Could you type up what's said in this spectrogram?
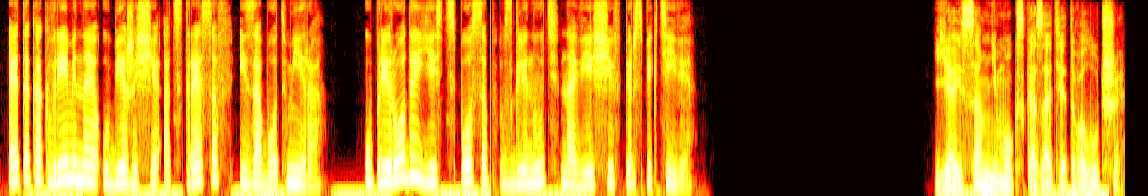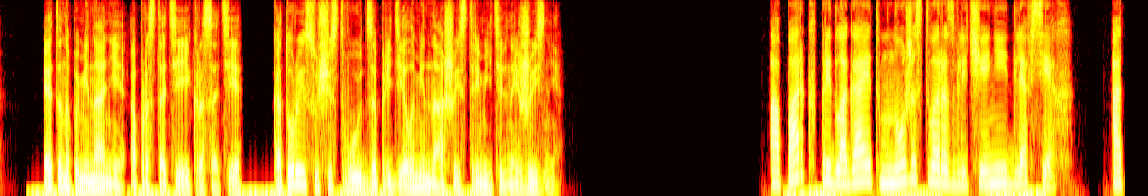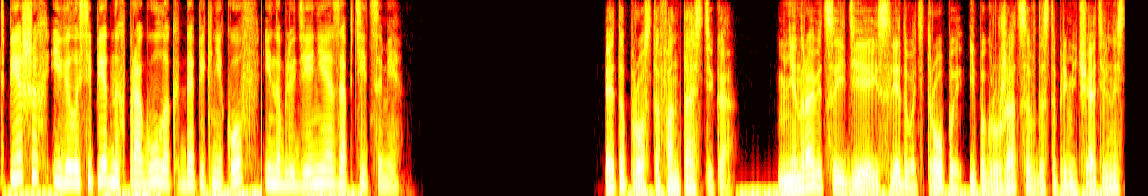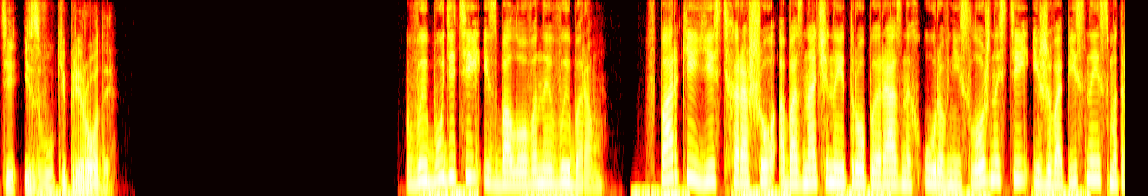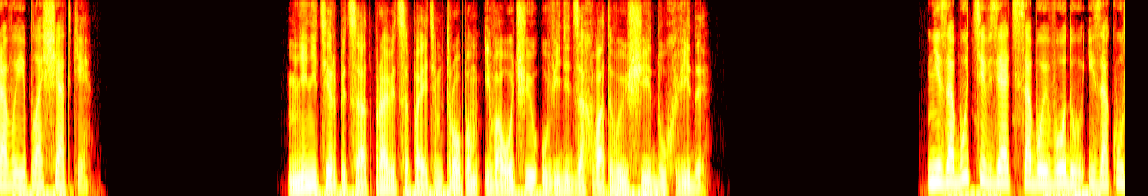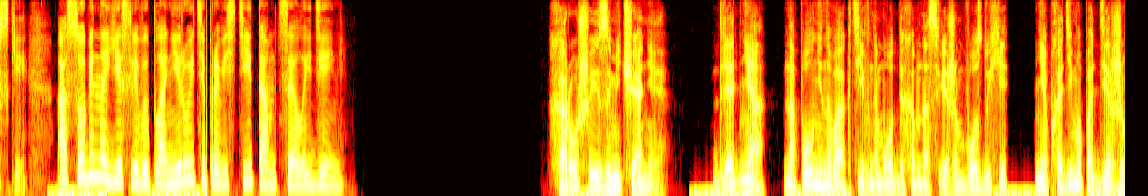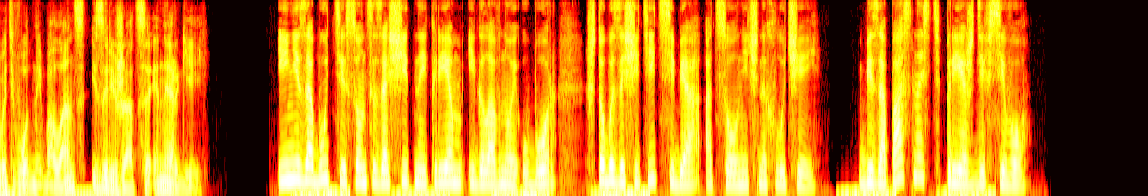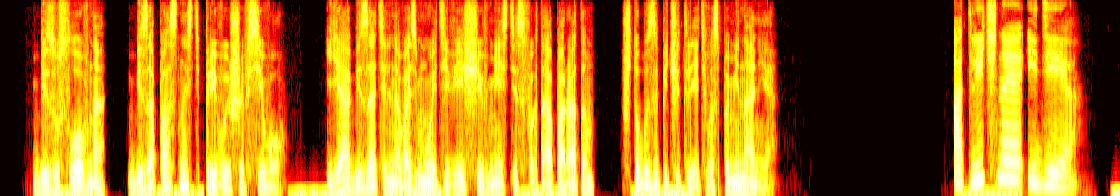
Это как временное убежище от стрессов и забот мира. У природы есть способ взглянуть на вещи в перспективе. Я и сам не мог сказать этого лучше. Это напоминание о простоте и красоте, которые существуют за пределами нашей стремительной жизни. А парк предлагает множество развлечений для всех. От пеших и велосипедных прогулок до пикников и наблюдения за птицами. Это просто фантастика. Мне нравится идея исследовать тропы и погружаться в достопримечательности и звуки природы. Вы будете избалованы выбором. В парке есть хорошо обозначенные тропы разных уровней сложности и живописные смотровые площадки. Мне не терпится отправиться по этим тропам и воочию увидеть захватывающие дух виды. Не забудьте взять с собой воду и закуски, особенно если вы планируете провести там целый день. Хорошие замечания. Для дня, наполненного активным отдыхом на свежем воздухе, необходимо поддерживать водный баланс и заряжаться энергией. И не забудьте солнцезащитный крем и головной убор, чтобы защитить себя от солнечных лучей. Безопасность прежде всего. Безусловно, безопасность превыше всего. Я обязательно возьму эти вещи вместе с фотоаппаратом чтобы запечатлеть воспоминания. Отличная идея!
